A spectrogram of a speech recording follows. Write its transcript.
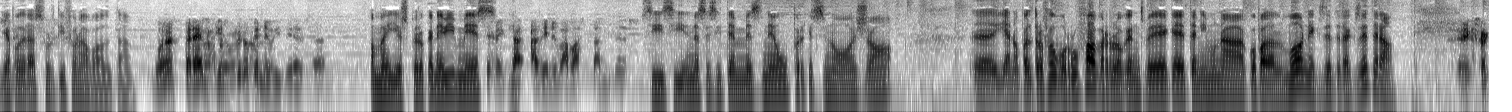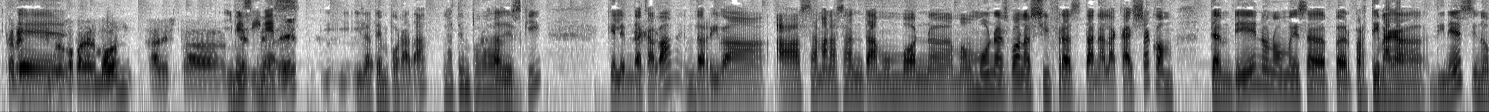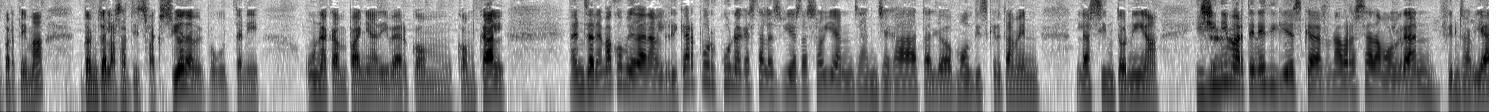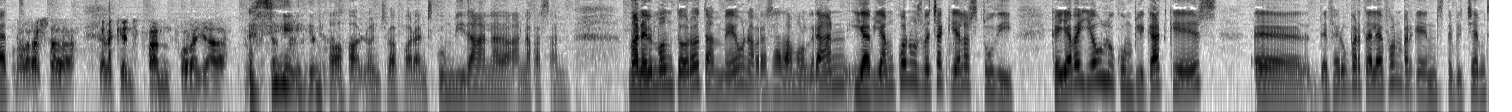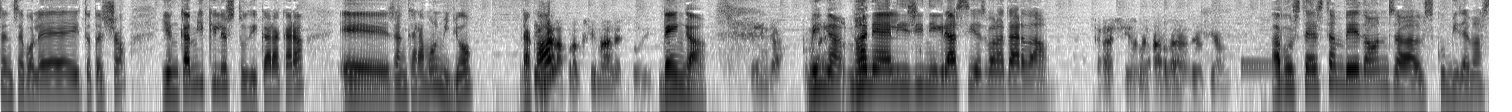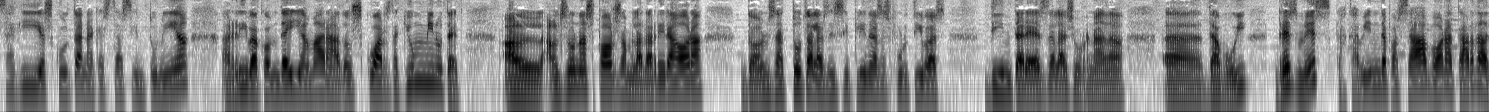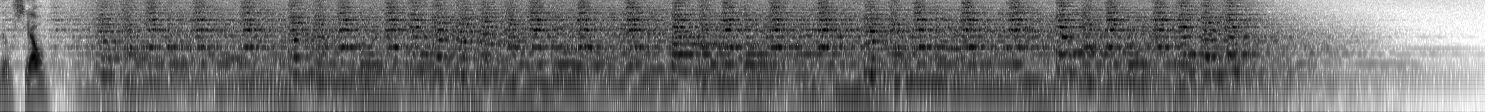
ja podràs sortir a fer una volta. Bueno, esperem. Jo espero que nevi més, eh? Home, jo espero que nevi més. Crec que ha de nevar bastant més. Sí, sí, necessitem més neu, perquè si no això... Eh, ja no pel trofeu Borrufa, per lo que ens ve que tenim una Copa del Món, etc etc. Exactament. Eh... Tenim una Copa del Món, ha d'estar I més, i més. I, I la temporada, la temporada d'esquí que l'hem d'acabar. Hem d'arribar a Setmana Santa amb, un bon, amb unes bones xifres tant a la caixa com també no només eh, per, per tema diners, sinó per tema doncs, de la satisfacció d'haver pogut tenir una campanya d'hivern com, com cal. Ens anem acomiadant. El Ricard Porcuna, que està a les vies de so, ja ens ha engegat allò molt discretament la sintonia. I Gini sí. Martínez Illescas, una abraçada molt gran. Fins aviat. Una abraçada. Bé que ens fan fora ja. Sí, no, no ens fa fora. Ens convida a anar, a anar passant. Manel Montoro, també, una abraçada molt gran. I aviam quan us veig aquí a l'estudi, que ja veieu lo complicat que és eh, de fer-ho per telèfon perquè ens trepitgem sense voler i tot això, i en canvi aquí l'estudi cara a cara eh, és encara molt millor. D'acord? Vinga, la pròxima a l'estudi. Vinga. Vinga. Vinga, Manel i Gini, gràcies, bona tarda. Gràcies, bona, bona tarda. tarda. Adéu-siau. A vostès també doncs, els convidem a seguir escoltant aquesta sintonia. Arriba, com dèiem ara, a dos quarts d'aquí un minutet, al, al Zona Esports, amb la darrera hora doncs, de totes les disciplines esportives d'interès de la jornada eh, d'avui. Res més, que acabin de passar bona tarda. Adéu-siau.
